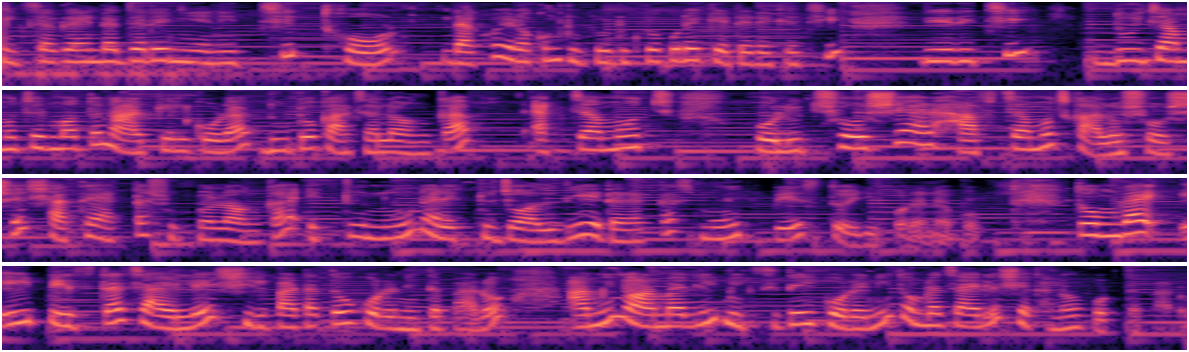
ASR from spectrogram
মিক্সার গ্রাইন্ডার নিয়ে নিচ্ছি থোর দেখো এরকম টুকরো টুকরো করে কেটে রেখেছি। দিয়ে দিচ্ছি দুই চামচের মতো নারকেল কোড়া, দুটো কাঁচা লঙ্কা এক চামচ হলুদ সর্ষে আর হাফ চামচ কালো সর্ষে, সাথে একটা শুকনো লঙ্কা, একটু নুন আর একটু জল দিয়ে এটার একটা স্মুথ পেস্ট তৈরি করে নেব। তোমরা এই পেস্টটা চাইলে শিলপাটাতেও করে নিতে পারো। আমি নর্মালি মিক্সিতেই করে নিই, তোমরা চাইলে সেখানেও করতে পারো।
